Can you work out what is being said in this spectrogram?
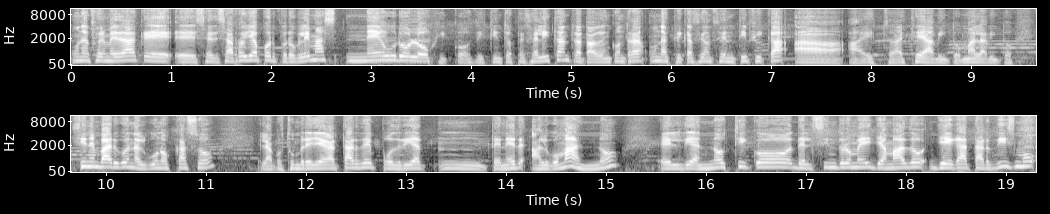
Una enfermedad que eh, se desarrolla por problemas neurológicos. Distintos especialistas han tratado de encontrar una explicación científica a, a esto, a este hábito, mal hábito. Sin embargo, en algunos casos, la costumbre de llegar tarde podría mm, tener algo más, ¿no? El diagnóstico del síndrome llamado llegatardismo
